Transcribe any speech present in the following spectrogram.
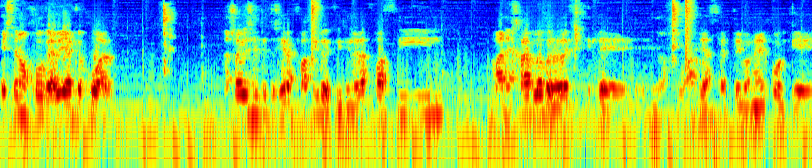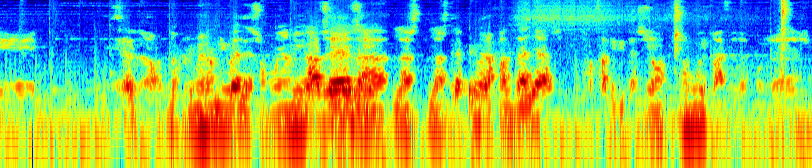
este era un juego que había que jugar, no sabía si si era fácil o difícil, era fácil manejarlo, pero era difícil de, De de hacerte con él porque los primeros niveles son muy amigables, Sí, sí. la- las, las tres primeras pantallas son facilitas. sí. son, son muy fáciles, porque el,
